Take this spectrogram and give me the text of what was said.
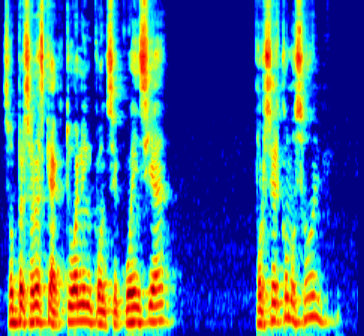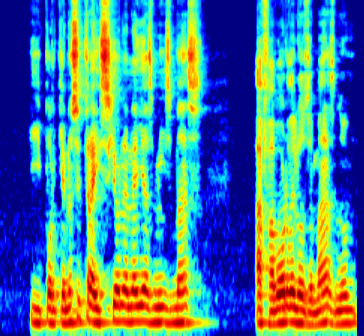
Son personas que actúan en consecuencia por ser como son y porque no se traicionan a ellas mismas a favor de los demás, no,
